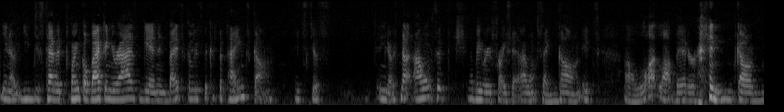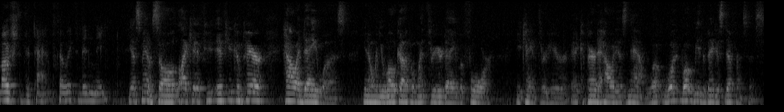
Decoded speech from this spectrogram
You know, you just have a twinkle back in your eyes again, and basically it's because the pain's gone. It's just, you know, it's not. I won't say. Let me rephrase that. I won't say gone. It's a lot, lot better and gone most of the time. So it's been neat. Yes, ma'am. So, like, if you if you compare how a day was, you know, when you woke up and went through your day before you came through here, and compared to how it is now, what what what would be the biggest differences?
